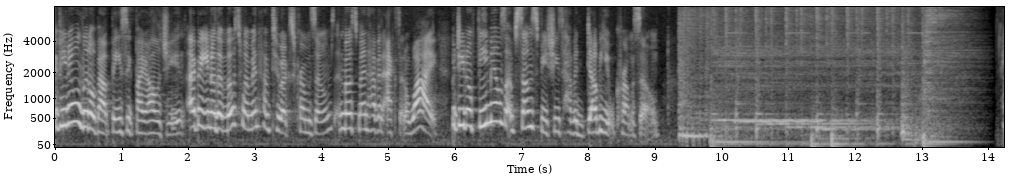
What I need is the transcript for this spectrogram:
If you know a little about basic biology, I bet you know that most women have two X chromosomes and most men have an X and a Y. But do you know females of some species have a W chromosome?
